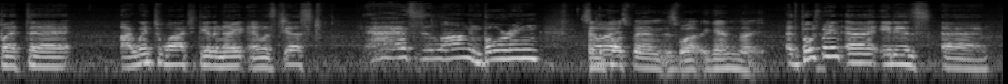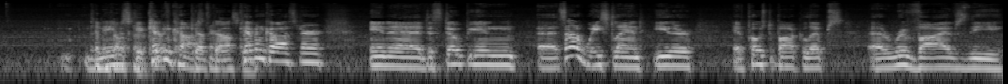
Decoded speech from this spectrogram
But uh, I went to watch it the other night and was just ah, it's long and boring. So and the I- Postman is what again? Like, uh, the Postman, uh, it is uh, the Kevin name is Costner. Kevin Kev- Costner. Kev Costner. Kevin Costner in a dystopian. Uh, it's not a wasteland either. A post-apocalypse uh, revives the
